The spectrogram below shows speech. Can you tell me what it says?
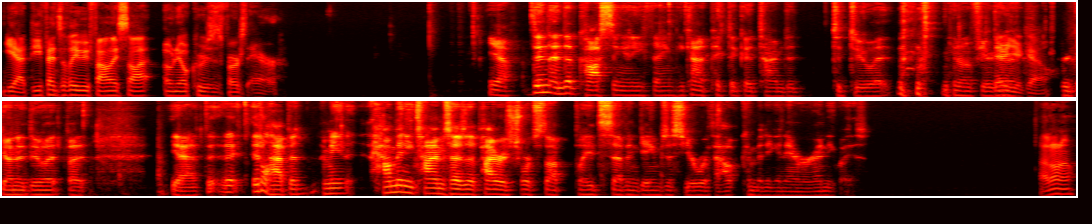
yeah, defensively, we finally saw Oneil Cruz's first error. Yeah, didn't end up costing anything. He kind of picked a good time to to do it. you know, if you're there, gonna, you go. You're gonna do it, but yeah, th- it'll happen. I mean, how many times has a Pirates shortstop played seven games this year without committing an error, anyways? I don't know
